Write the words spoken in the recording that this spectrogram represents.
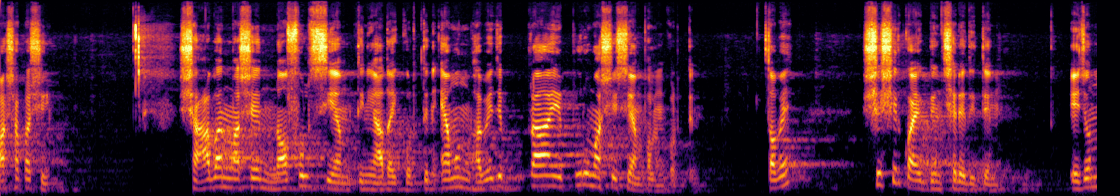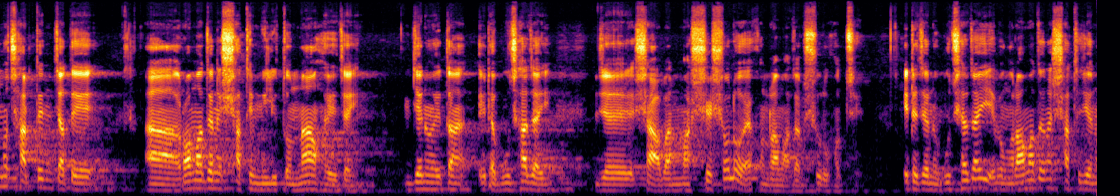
পাশাপাশি শাহবান মাসে নফল সিয়াম তিনি আদায় করতেন এমনভাবে যে প্রায় পুরো মাসে সিয়াম পালন করতেন। তবে শেষের কয়েকদিন ছেড়ে দিতেন। এজন্য ছাড়তেন যাতে রমাদানের সাথে মিলিত না হয়ে যায়। যেন এটা এটা বোঝা যায় যে শাহবান মাস শেষ হলো, এখন রমাদান শুরু হচ্ছে। এটা যেন বোঝা যায় এবং রমাদানের সাথে যেন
